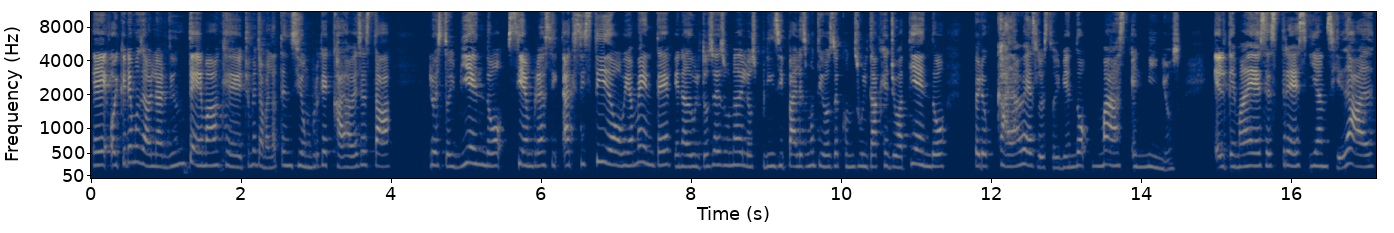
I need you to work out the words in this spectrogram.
Eh, hoy queremos hablar de un tema que de hecho me llama la atención porque cada vez está, lo estoy viendo, siempre ha existido, obviamente. En adultos es uno de los principales motivos de consulta que yo atiendo, pero cada vez lo estoy viendo más en niños. El tema es estrés y ansiedad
